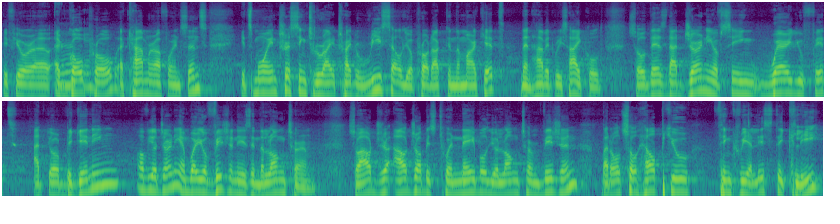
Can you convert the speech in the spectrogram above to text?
If you're a, a ah, GoPro, a camera, for instance, it's more interesting to ri- try to resell your product in the market than have it recycled. So there's that journey of seeing where you fit at your beginning of your journey and where your vision is in the long term. So our, our job is to enable your long-term vision, but also help you think realistically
